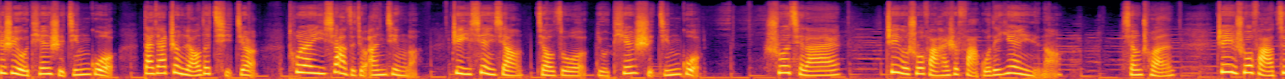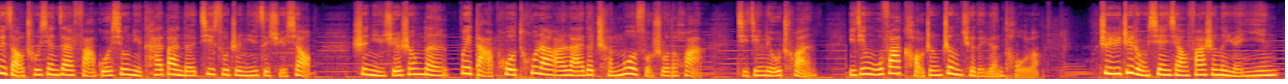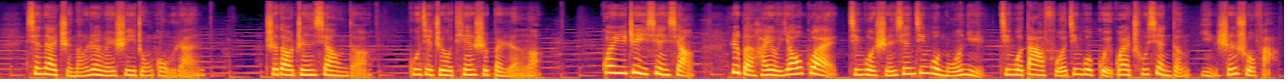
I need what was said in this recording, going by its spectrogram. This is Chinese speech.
这是有天使经过，大家正聊得起劲儿，突然一下子就安静了。这一现象叫做有天使经过。说起来，这个说法还是法国的谚语呢。相传，这一说法最早出现在法国修女开办的寄宿制女子学校，是女学生们为打破突然而来的沉默所说的话。几经流传，已经无法考证正确的源头了。至于这种现象发生的原因，现在只能认为是一种偶然。知道真相的。估计只有天使本人了。关于这一现象，日本还有妖怪经过神仙、经过魔女、经过大佛、经过鬼怪出现等隐身说法。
